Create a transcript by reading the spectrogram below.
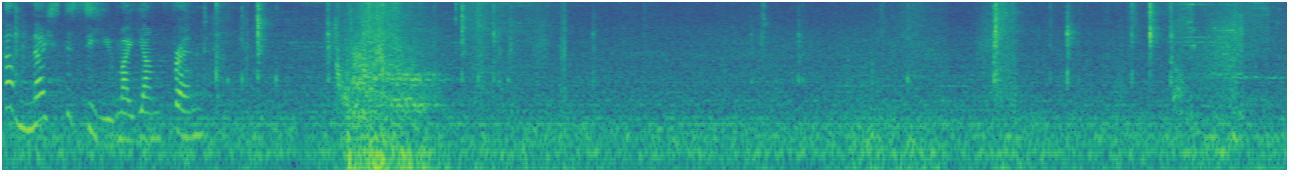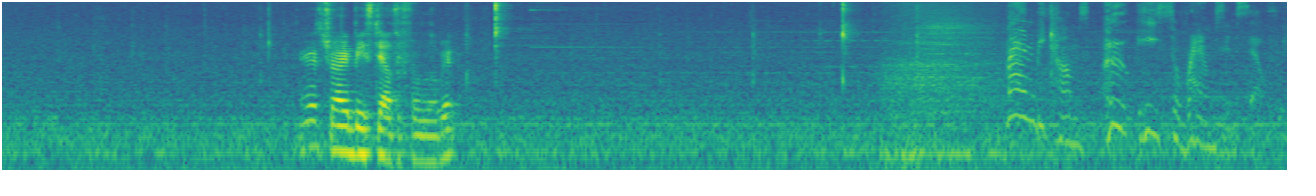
How nice to see you, my young friend. Let's try and be stealthy for a little bit. Man becomes who he surrounds himself with.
